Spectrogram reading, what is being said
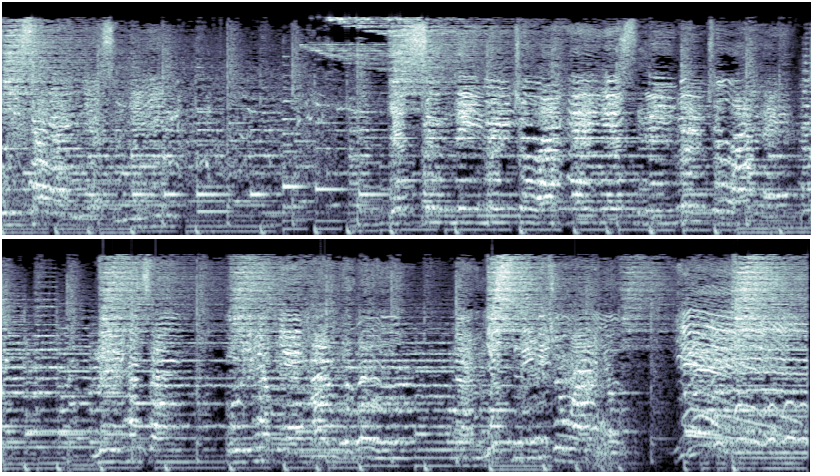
우리 사랑 예수님. 예수님을 좋아해 예수님을 좋아해. 늘 항상 우리 옆에 한 그분. 난 예수님이 좋아요. 예! yeah!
